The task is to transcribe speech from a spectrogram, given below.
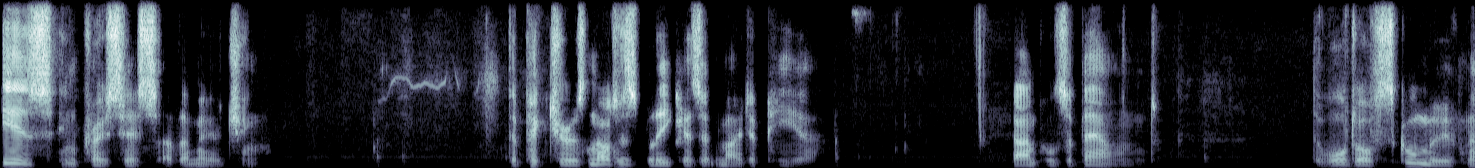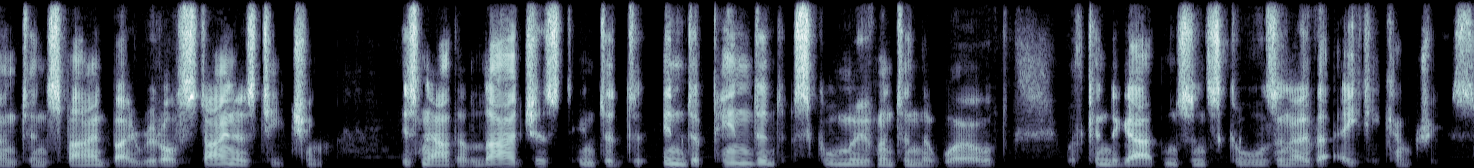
is in process of emerging. The picture is not as bleak as it might appear. Examples abound. The Waldorf school movement, inspired by Rudolf Steiner's teaching, is now the largest independent school movement in the world, with kindergartens and schools in over 80 countries.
